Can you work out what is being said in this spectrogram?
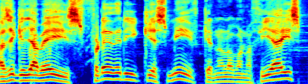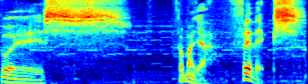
Así que ya veis, Frederick Smith, que no lo conocíais, pues... Toma ya, FedEx.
